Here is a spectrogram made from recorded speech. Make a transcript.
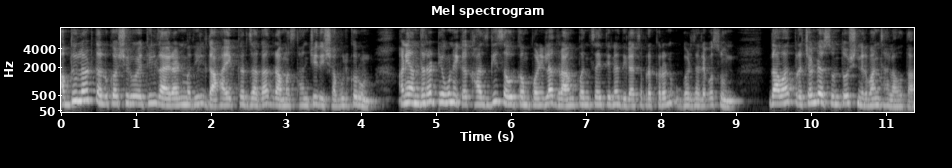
अब्दुलाट तालुका शिरोळ येथील गायरांमधील दहा एकर जागा ग्रामस्थांची दिशाभूल करून आणि अंधारात ठेवून एका खासगी सौर कंपनीला ग्रामपंचायतीनं दिल्याचं प्रकरण उघड झाल्यापासून गावात प्रचंड असंतोष निर्माण झाला होता.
